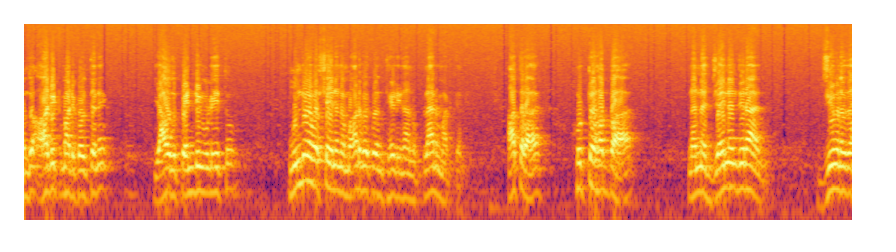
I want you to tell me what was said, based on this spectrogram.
ಒಂದು ಆಡಿಟ್ ಮಾಡಿಕೊಳ್ತೇನೆ. ಯಾವುದು ಪೆಂಡಿಂಗ್ ಉಳಿಯಿತು ಮುಂದಿನ ವರ್ಷ ಏನನ್ನು ಮಾಡಬೇಕು ಅಂತ ಹೇಳಿ ನಾನು ಪ್ಲ್ಯಾನ್ ಮಾಡ್ತೇನೆ. ಆ ಥರ ಹುಟ್ಟುಹಬ್ಬ ನನ್ನ ದೈನಂದಿನ ಜೀವನದ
